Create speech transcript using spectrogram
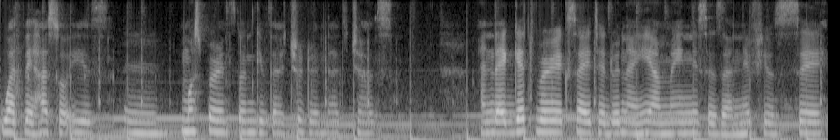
what the hustle is. Mm. Most parents don't give their children that chance. And I get very excited when I hear my nieces and nephews say,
